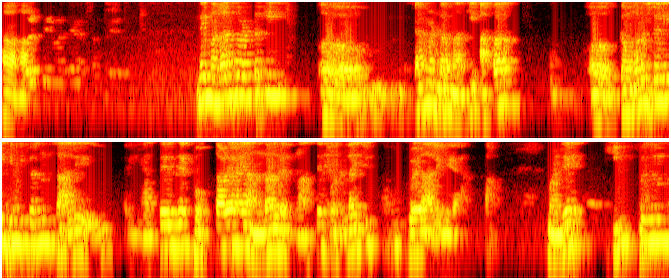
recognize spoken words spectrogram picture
हा हा. नाही मला असं वाटतं की काय म्हणतात ना की आता कमर्शियली ही फिल्म चालेल ह्याचे जे ठोकताळे आणि अंदाज आहेत ना ते बदलायची खूप वेळ आलेली आहे आता. म्हणजे ही फिल्म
